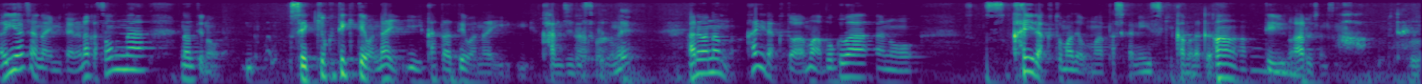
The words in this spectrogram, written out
ゃん。あ嫌じゃないみたいな、なんかそんな、なんていうの、積極的ではない言い方ではない感じですけどね。あれは何快楽とは、まあ僕は、あの、快楽とまでもまあ確かに言い過ぎかもだけど、はあっていうのあるじゃないですか。はあみたいな。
